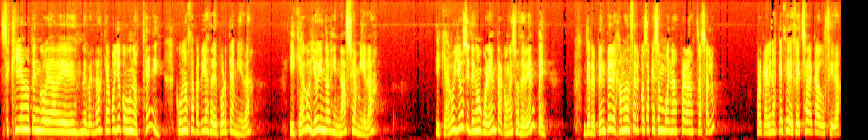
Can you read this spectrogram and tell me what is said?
si es que ya no tengo edad de, verdad, ¿qué hago yo con unos tenis, con unas zapatillas de deporte a mi edad? ¿Y qué hago yo yendo al gimnasio a mi edad? ¿Y qué hago yo si tengo 40 con esos de 20? De repente dejamos de hacer cosas que son buenas para nuestra salud, porque hay una especie de fecha de caducidad,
